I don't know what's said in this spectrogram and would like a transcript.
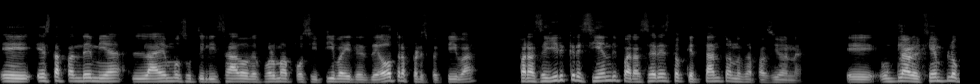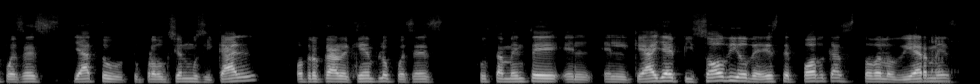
eh, esta pandemia la hemos utilizado de forma positiva y desde otra perspectiva, para seguir creciendo y para hacer esto que tanto nos apasiona. Eh, un claro ejemplo, pues, es ya tu, producción musical. Otro claro ejemplo, pues, es justamente el, que haya episodio de este podcast todos los viernes.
